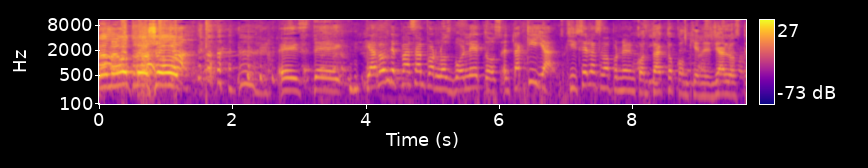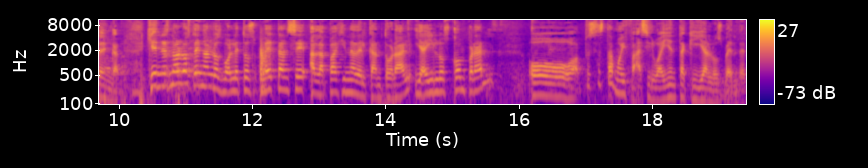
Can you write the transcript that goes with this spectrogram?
¡Dame otro shot! Este, ¿que a dónde pasan por los boletos? En taquilla. Gisela se va a poner en contacto con quienes ya los tengan. Quienes no los tengan los boletos, métanse a la página del Cantoral y ahí los compran. O, pues está muy fácil, o ahí en taquilla los venden.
